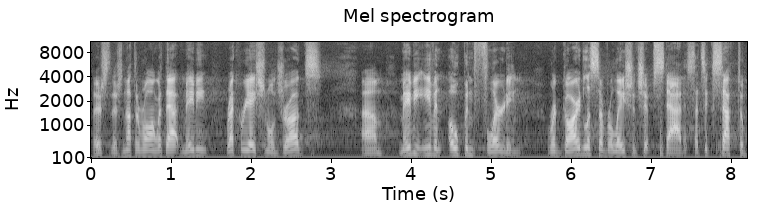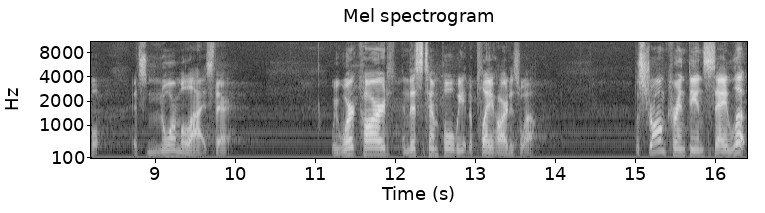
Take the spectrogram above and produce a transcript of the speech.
There's, there's nothing wrong with that. Maybe recreational drugs, um, maybe even open flirting, regardless of relationship status. That's acceptable, it's normalized there. We work hard in this temple, we get to play hard as well. The strong Corinthians say, look,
